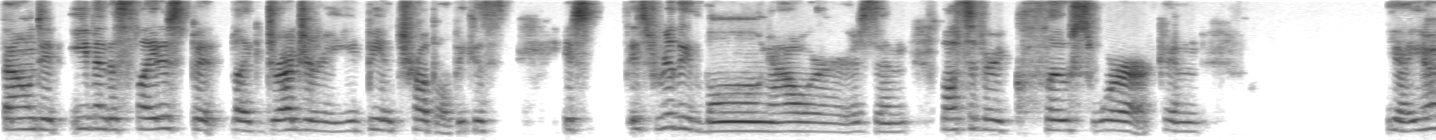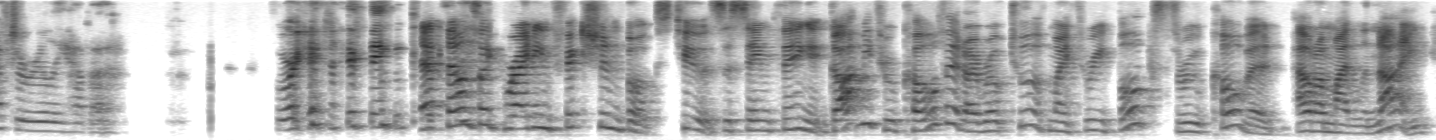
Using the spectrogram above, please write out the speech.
found it even the slightest bit like drudgery, you'd be in trouble because it's it's really long hours and lots of very close work and yeah, you have to really have a for it, I think. That sounds like writing fiction books too. It's the same thing. It got me through COVID. I wrote two of my three books through COVID out on my lanai.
